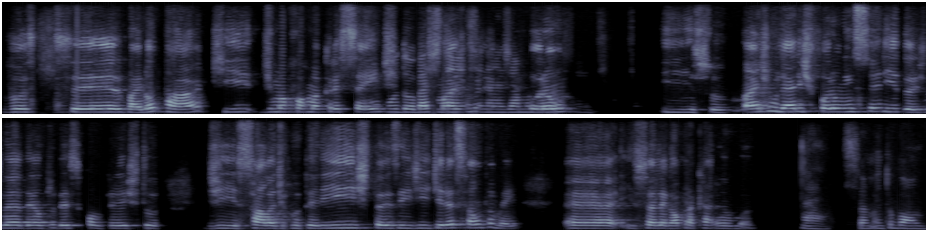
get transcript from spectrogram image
você vai notar que, de uma forma crescente. Mudou bastante, né? Já mudou. Foram, bastante. Isso. Mais mulheres foram inseridas né, dentro desse contexto de sala de roteiristas e de direção também. É, isso é legal pra caramba. É, isso é muito bom.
